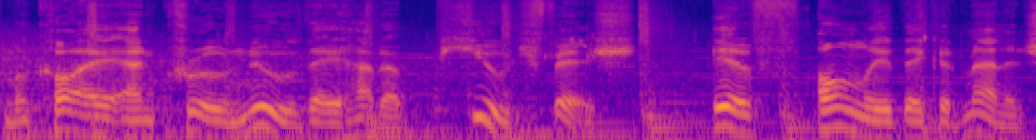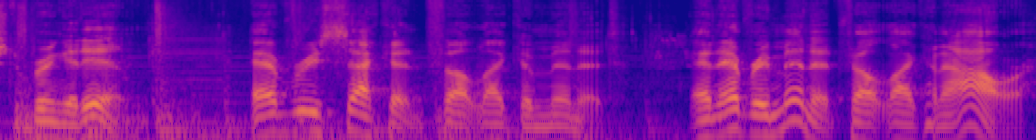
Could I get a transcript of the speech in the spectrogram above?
McCoy and crew knew they had a huge fish, if only they could manage to bring it in. Every second felt like a minute, and every minute felt like an hour.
